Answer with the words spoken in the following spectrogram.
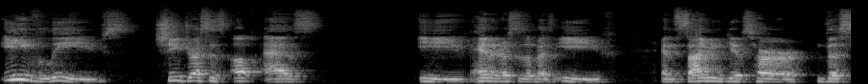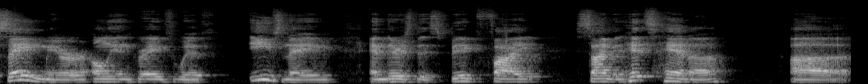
Eve leaves. She dresses up as Eve. Hannah dresses up as Eve. And Simon gives her the same mirror, only engraved with Eve's name. And there's this big fight. Simon hits Hannah, uh,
